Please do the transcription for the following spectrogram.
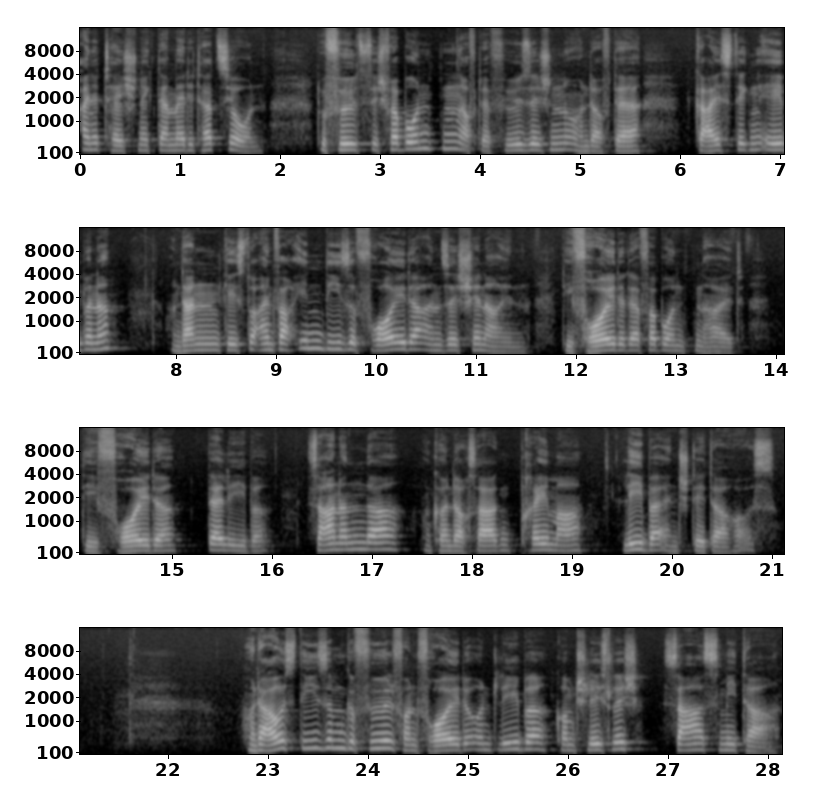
eine Technik der Meditation. Du fühlst dich verbunden auf der physischen und auf der geistigen Ebene und dann gehst du einfach in diese Freude an sich hinein. Die Freude der Verbundenheit, die Freude der Liebe. Sananda, man könnte auch sagen Prema, Liebe entsteht daraus. Und aus diesem Gefühl von Freude und Liebe kommt schließlich Sasmita.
